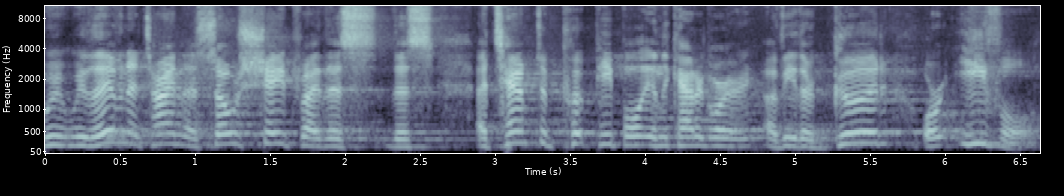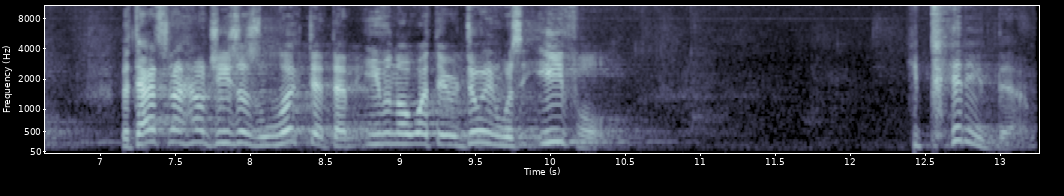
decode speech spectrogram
We, we live in a time that's so shaped by this, this attempt to put people in the category of either good or evil. But that's not how Jesus looked at them, even though what they were doing was evil. He pitied them.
